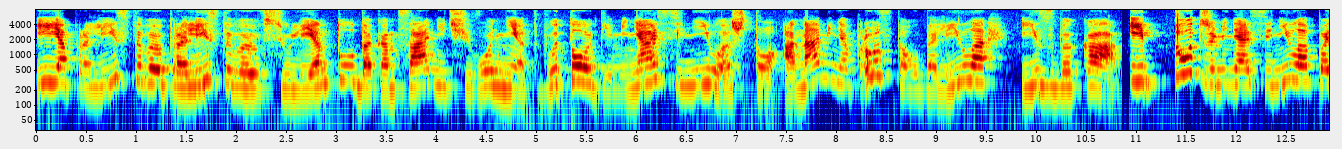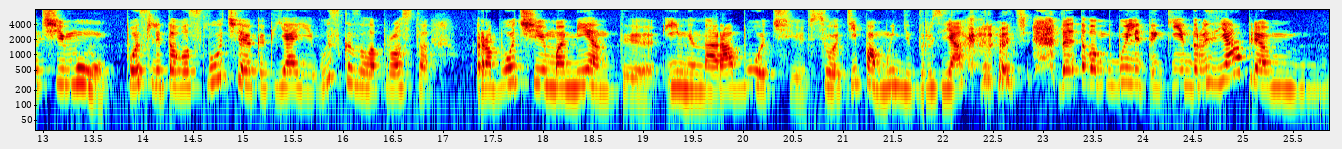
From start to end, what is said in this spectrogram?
И я пролистываю, пролистываю всю ленту, до конца ничего нет. В итоге меня осенило, что она меня просто удалила из ВК. И тут же меня осенило, почему. После того случая, как я ей высказала просто рабочие моменты, именно рабочие. Все, типа мы не друзья, короче. До этого мы были такие друзья, прям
